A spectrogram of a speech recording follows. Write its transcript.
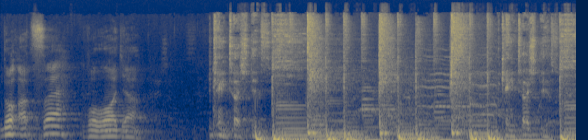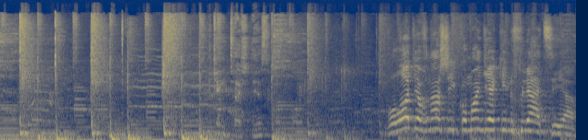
Ну, а це Володя. Can't touch this. Can't touch this. Володя в нашій команді як інфляція.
